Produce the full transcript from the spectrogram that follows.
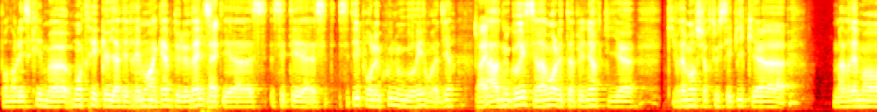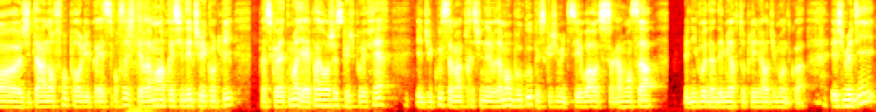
pendant les scrims, euh, montré qu'il y avait vraiment un gap de level, Ouais. c'était euh, euh, pour le coup Nuguri, on va dire. Ouais. Alors c'est vraiment le top laner qui, euh, qui vraiment sur tous ses pics euh, m'a vraiment... euh, j'étais un enfant pour lui. Et c'est pour ça que j'étais vraiment impressionné de jouer contre lui, parce qu'honnêtement, il n'y avait pas grand-chose que je pouvais faire. Et du coup, ça m'impressionnait vraiment beaucoup, parce que je me disais, waouh, c'est vraiment ça, le niveau d'un des meilleurs top laners du monde, quoi. Et je me dis,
